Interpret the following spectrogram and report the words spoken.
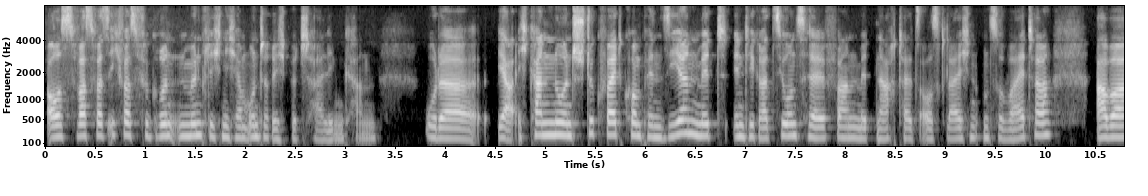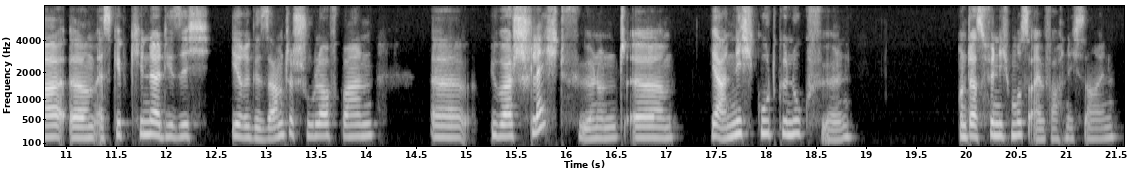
aus was weiß ich was für Gründen mündlich nicht am Unterricht beteiligen kann? Oder ja, ich kann nur ein Stück weit kompensieren mit Integrationshelfern, mit Nachteilsausgleichen und so weiter. Aber ähm, es gibt Kinder, die sich ihre gesamte Schullaufbahn äh, über schlecht fühlen und äh, ja, nicht gut genug fühlen. Und das finde ich muss einfach nicht sein.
